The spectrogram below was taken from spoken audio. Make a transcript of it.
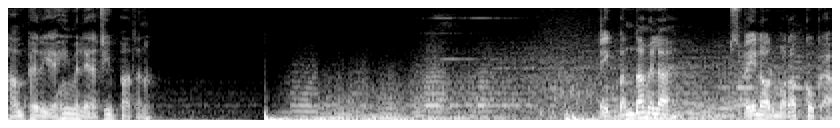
हम फिर यहीं मिले, अजीब बात है ना? एक बंदा मिला है, स्पेन और मोरक्को का।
